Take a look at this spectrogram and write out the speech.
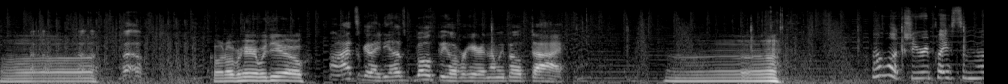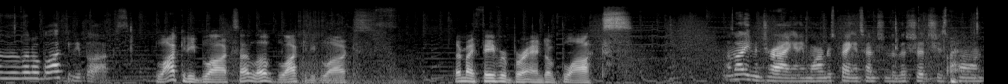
uh Uh oh. going over here with you. Oh, that's a good idea. Let's both be over here and then we both die. Uh, Oh, look, she replaced some of the little blockety blocks. blockety blocks. I love blockety blocks. They're my favorite brand of blocks. I'm not even trying anymore. I'm just paying attention to the shit she's pulling.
